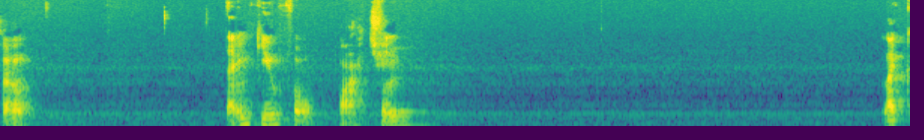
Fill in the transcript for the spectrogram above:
So, thank you for watching. Like,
